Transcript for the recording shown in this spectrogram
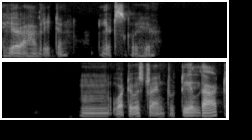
here I have written, let's go here. Mm, what I was trying to tell that.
